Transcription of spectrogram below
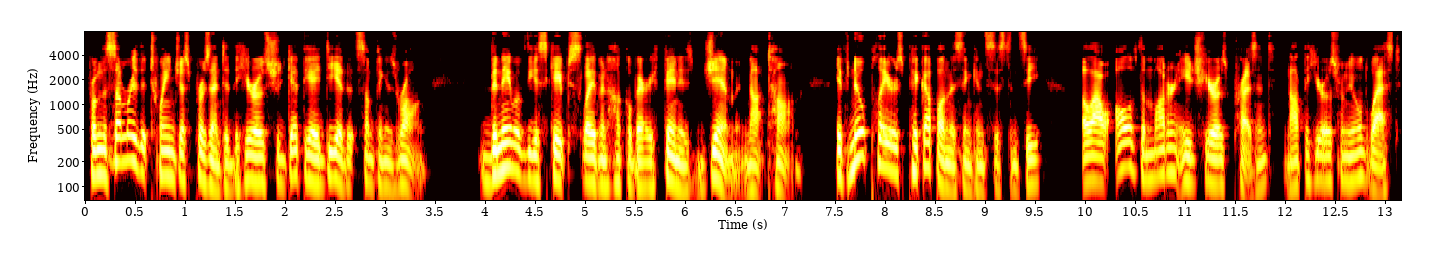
From the summary that Twain just presented, the heroes should get the idea that something is wrong. The name of the escaped slave in Huckleberry Finn is Jim, not Tom. If no players pick up on this inconsistency, allow all of the modern age heroes present, not the heroes from the Old West,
